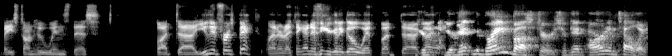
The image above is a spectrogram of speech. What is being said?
based on who wins this. But uh, you get first pick, Leonard. I think I know who you're going to go with, but uh, You're, ahead. you're getting the Brainbusters. You're getting Arn and Tully.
